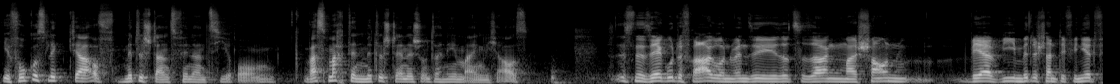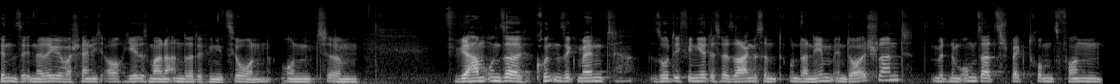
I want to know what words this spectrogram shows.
Ihr Fokus liegt ja auf Mittelstandsfinanzierung. Was macht denn mittelständische Unternehmen eigentlich aus? Das ist eine sehr gute Frage und wenn Sie sozusagen mal schauen, wer wie Mittelstand definiert, finden Sie in der Regel wahrscheinlich auch jedes Mal eine andere Definition. Und ähm, wir haben unser Kundensegment so definiert, dass wir sagen, das sind Unternehmen in Deutschland mit einem Umsatzspektrum von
